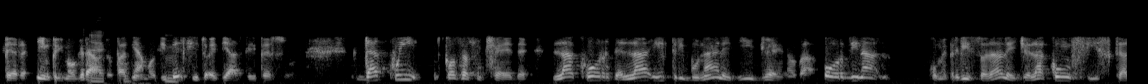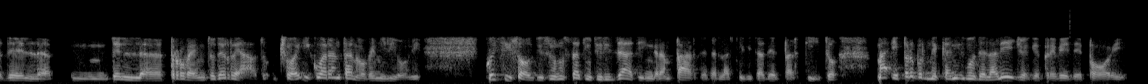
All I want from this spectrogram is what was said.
per, in primo grado ecco. parliamo di mm. Belsito e di altre persone da qui cosa succede? La corte, la, il Tribunale di Genova ordina come previsto dalla legge, la confisca del, mm, del, provento del reato, cioè i 49 milioni. Questi soldi sono stati utilizzati in gran parte per l'attività del partito, ma è proprio il meccanismo della legge che prevede poi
